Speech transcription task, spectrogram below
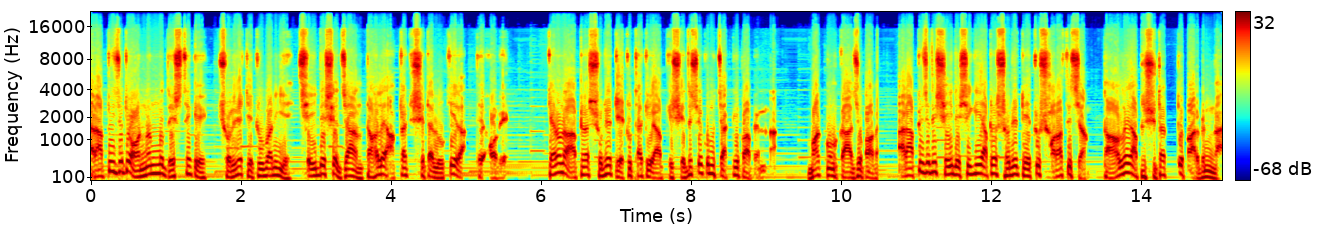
আর আপনি যদি অন্যান্য দেশ থেকে শরীরে টেটু বানিয়ে সেই দেশে যান, তাহলে আপনাকে সেটা লুকিয়ে রাখতে হবে। কেননা আপনার শরীরে টেটু থাকলে আপনি সে দেশে কোনো চাকরি পাবেন না, বা কোনো কাজও পাবেন আর আপনি যদি সেই দেশে গিয়ে আপনার শরীরে টেটু সরাতে চান, তাহলে আপনি সেটা করতে পারবেন না।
